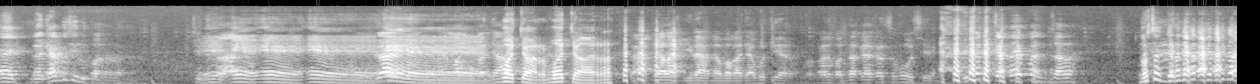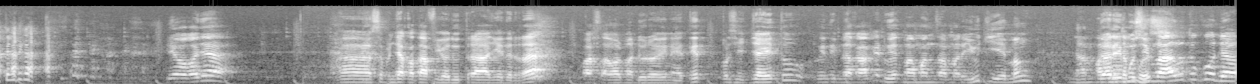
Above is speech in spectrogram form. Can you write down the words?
Eh nggak cabut sih lupa. Salah. eh eh eh eh eh. bocor bocor. Kagak lah gila, nggak bakal cabut ya. Kan kontraknya kan semusim. itu dikatanya pan salah. nggak usah jangan dekat jangan dekat jangan dekat Ya pokoknya eh, semenjak Otavio Dutra cedera pas lawan Madura United Persija itu lini belakangnya duet Maman sama Ryuji emang Gampang dari ditembus. musim lalu tuh gua udah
